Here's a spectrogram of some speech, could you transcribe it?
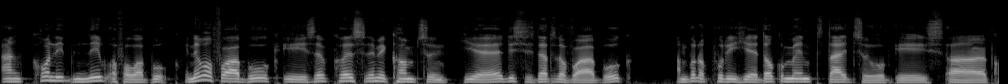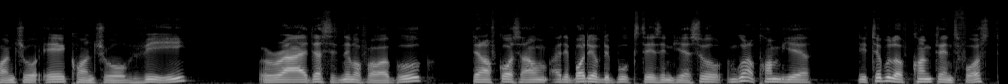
and call it the name of our book. The name of our book is of course let me come to here. This is the title of our book. I'm going to put it here. Document title is uh control a control v. Right that's the name of our book. Then of course um, the body of the book stays in here. So i'm going to come here. The table of contents first.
